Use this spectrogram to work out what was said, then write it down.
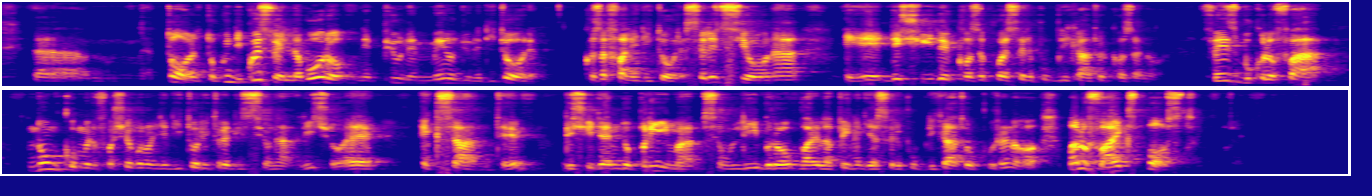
tolto. Quindi questo è il lavoro né più né meno di un editore. Cosa fa l'editore? Seleziona e decide cosa può essere pubblicato e cosa no. Facebook lo fa non come lo facevano gli editori tradizionali, cioè ex ante, decidendo prima se un libro vale la pena di essere pubblicato oppure no, ma lo fa ex post.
